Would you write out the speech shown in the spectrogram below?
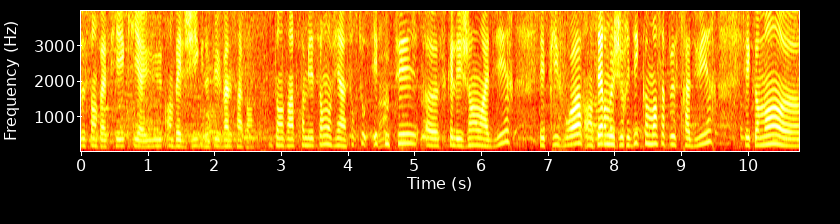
de sans-papiers qu'il y a eu en Belgique depuis 25 ans. Dans un premier temps, on vient surtout écouter euh, ce que les gens ont à dire et puis voir en termes juridiques comment ça peut se traduire et comment euh,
